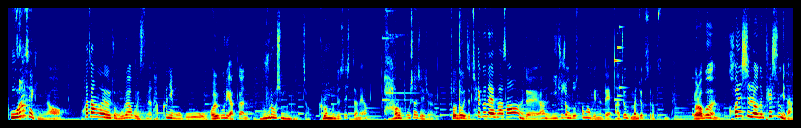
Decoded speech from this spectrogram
보라색이에요 화장을 좀 오래 하고 있으면 다크닝 오고 얼굴이 약간 누러신 분들 있죠 그런 분들 쓰시잖아요 바로 뽀샤져져요. 저도 이제 최근에 사서 이제 한 2주 정도 사용하고 있는데 아주 만족스럽습니다. 여러분 컨실러는 필수입니다.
